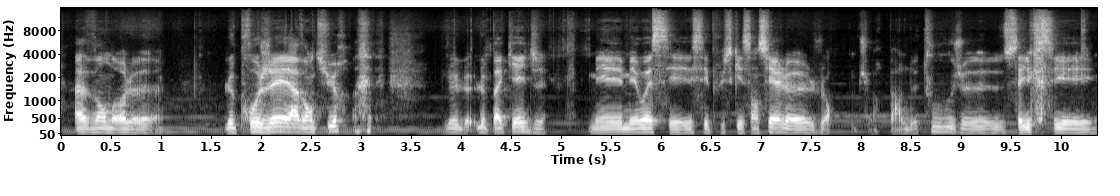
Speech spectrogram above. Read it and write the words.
à vendre le, projet aventure, le, package. Mais, mais ouais, c'est plus qu'essentiel. Je, je, leur parle de tout. Je sais que c'est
